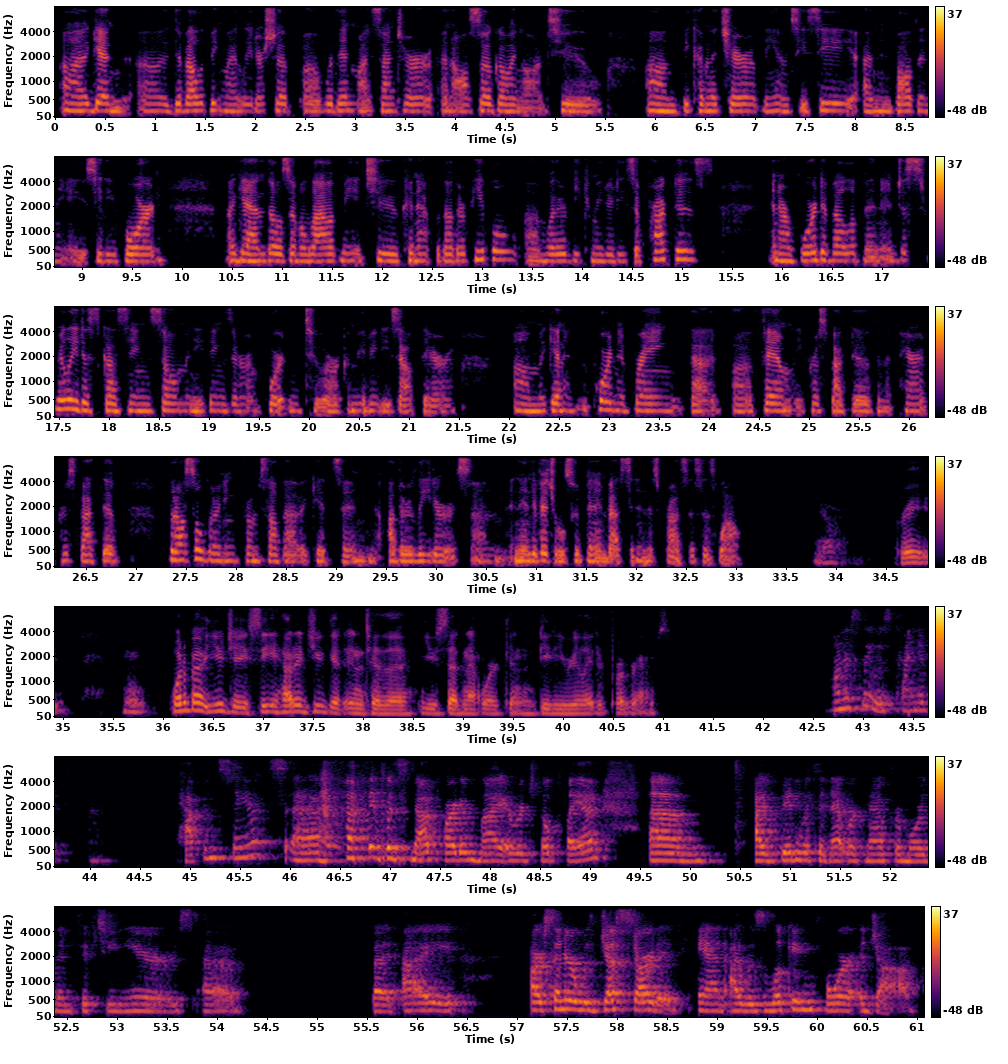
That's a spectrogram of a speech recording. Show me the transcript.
uh, again, uh, developing my leadership uh, within my center and also going on to um, become the chair of the MCC and involved in the AUCD board. Again, those have allowed me to connect with other people, um, whether it be communities of practice, in our board development, and just really discussing so many things that are important to our communities out there um, again, important to bring that uh, family perspective and the parent perspective, but also learning from self advocates and other leaders um, and individuals who've been invested in this process as well. Yeah, great. What about you, Jacy? How did you get into the UCEDD network and DD related programs? Honestly, it was kind of happenstance. Uh, it was not part of my original plan. Um, I've been with the network now for more than 15 years. Uh, but I, our center was just started and I was looking for a job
